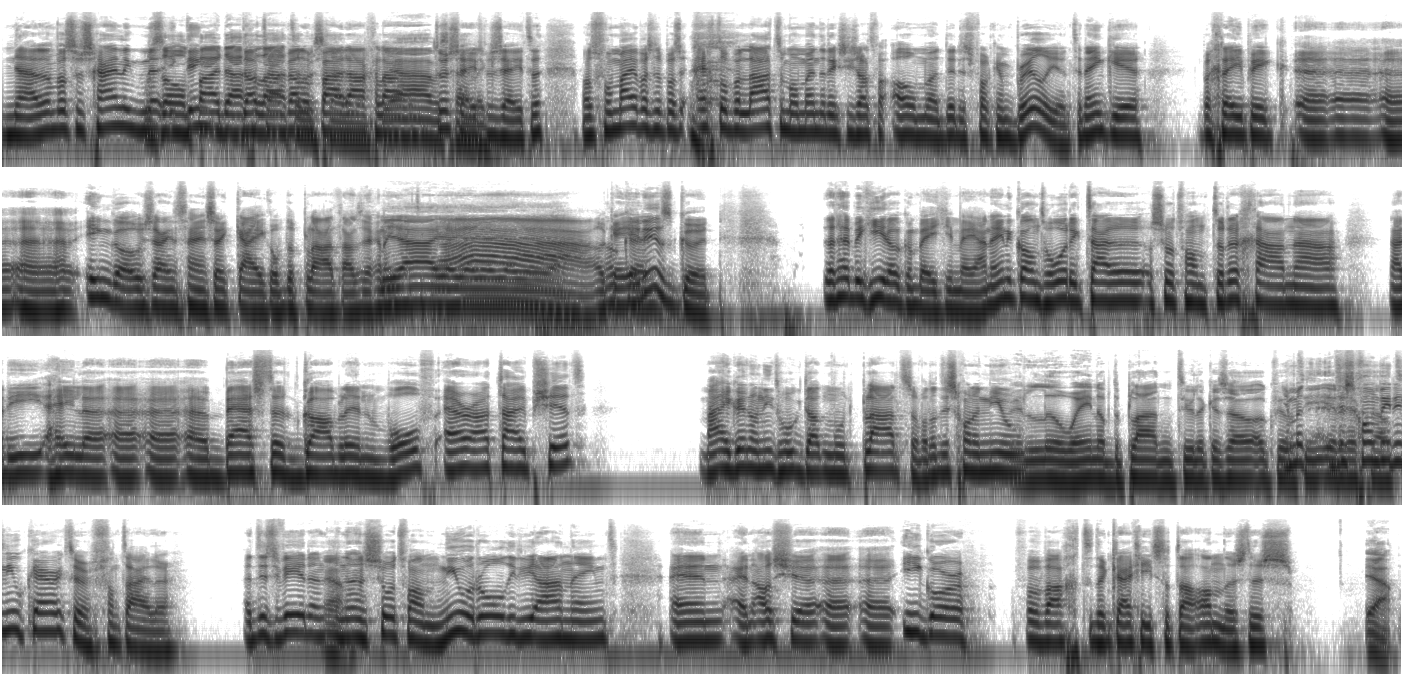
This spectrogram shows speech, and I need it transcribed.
Nou, dan was waarschijnlijk... Was ik denk dat daar later wel een paar dagen later Ja, tussen heeft gezeten. Want voor mij was het pas echt op een later moment dat ik zoiets had van... Oh, maar dit is fucking brilliant. In één keer begreep ik eh, eh, eh, Ingo zijn, zijn, zijn kijk op de plaat aan zeggen. Ja, ja, ja, ja, ja, ja. ah, Oké, Oké. it is good. Dat heb ik hier ook een beetje mee. Aan de ene kant hoor ik daar een soort van teruggaan naar, naar die hele eh, eh, eh, Bastard Goblin Wolf era type shit. Maar ik weet nog niet hoe ik dat moet plaatsen. Want het is gewoon een nieuw... Lil Wayne op de plaat natuurlijk en zo. Ook weer Ja, maar het is gewoon weer een nieuw character van Tyler. Het is weer een, Ja. een, een soort van nieuwe rol die hij aanneemt. En, en als je eh, eh, Igor verwacht, dan krijg je iets totaal anders. Dus. Ja.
